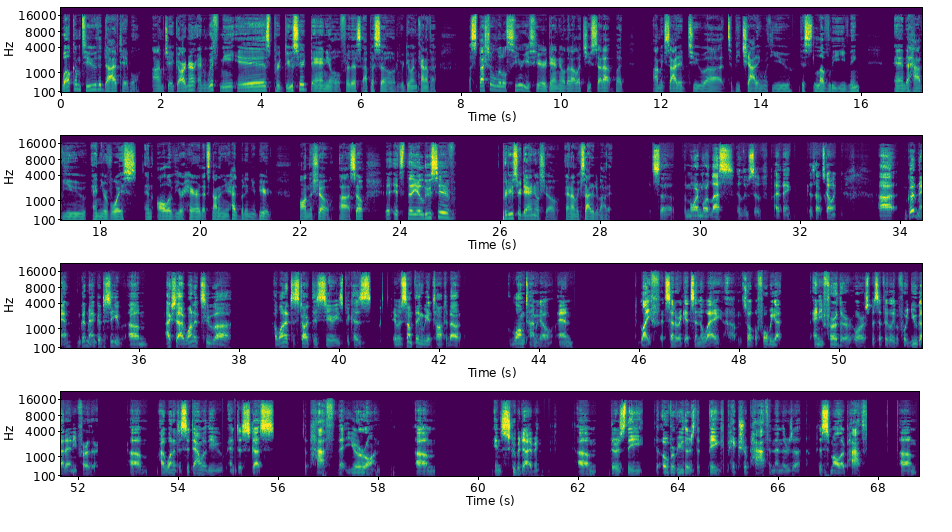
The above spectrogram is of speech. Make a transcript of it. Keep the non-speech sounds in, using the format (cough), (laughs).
Welcome to the Dive Table. I'm Jay Gardner, and with me is producer Daniel for this episode. We're doing kind of a, a special little series here, Daniel, that I'll let you set up, but I'm excited to uh, to be chatting with you this lovely evening and to have you and your voice and all of your hair that's not in your head but in your beard on the show. Uh, so it's the elusive producer Daniel show, and I'm excited about it it's uh, the more and more less elusive. I think is how it's going. Uh, good, man. Good, man. Good to see you. Um, actually, I wanted to uh, I wanted to start this series because it was something we had talked about a long time ago, and life, etc., gets in the way. Um, so before we got any further, or specifically before you got any further, um, I wanted to sit down with you and discuss the path that you're on um, in scuba diving. Um, there's the the overview. There's the big picture path, and then there's a the smaller path um,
